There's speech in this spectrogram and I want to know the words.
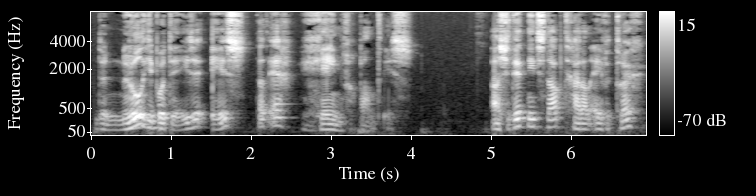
de nulhypothese is dat er geen verband is. Als je dit niet snapt, ga dan even terug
